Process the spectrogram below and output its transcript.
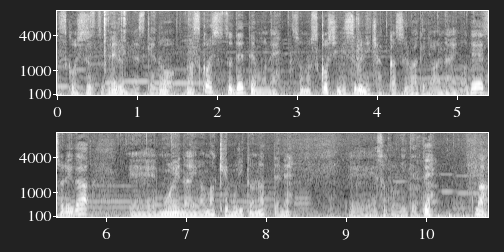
少しずつ出るんですけど、まあ、少しずつ出てもねその少しにすぐに着火するわけではないのでそれが、えー、燃えないまま煙となってね、えー、外に出てまあ、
